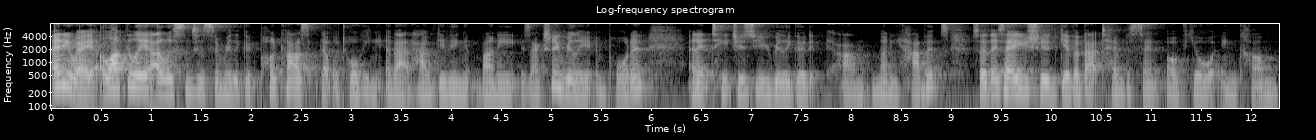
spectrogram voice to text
Anyway, luckily, I listened to some really good podcasts that were talking about how giving money is actually really important and it teaches you really good um, money habits. So they say you should give about 10% of your income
